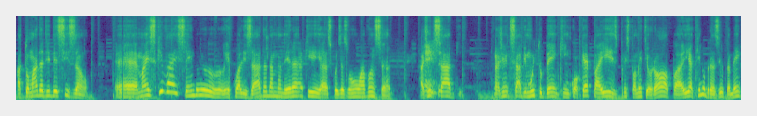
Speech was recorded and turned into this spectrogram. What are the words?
a tomada de decisão é, mas que vai sendo equalizada da maneira que as coisas vão avançando. A é, gente isso... sabe, a gente sabe muito bem que em qualquer país, principalmente Europa e aqui no Brasil também,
